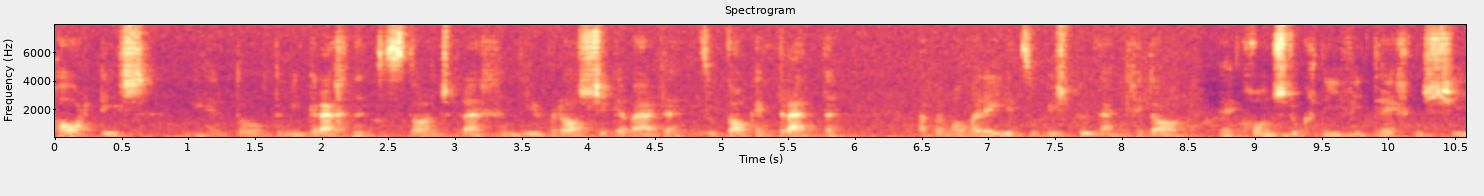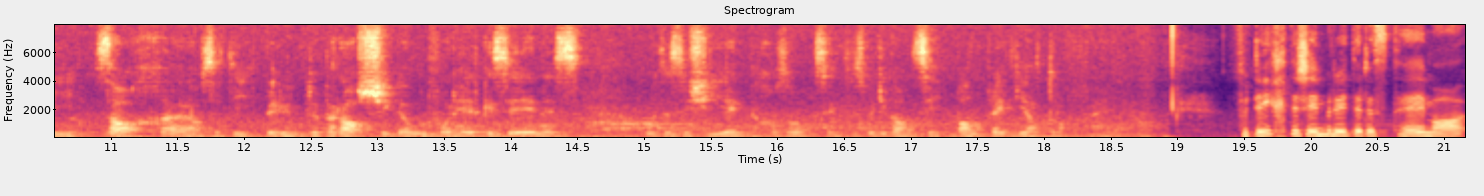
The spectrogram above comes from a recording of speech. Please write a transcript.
Part ist. Man hat damit gerechnet, dass da entsprechende Überraschungen werden zutage treten eben Malereien zum Beispiel, denke ich da, äh, konstruktive, technische Sachen, also die berühmten Überraschungen, Unvorhergesehenes. Und das war hier eigentlich auch so, gewesen, dass wir die ganze Bandbreite getroffen haben. Verdicht ist immer wieder ein Thema.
